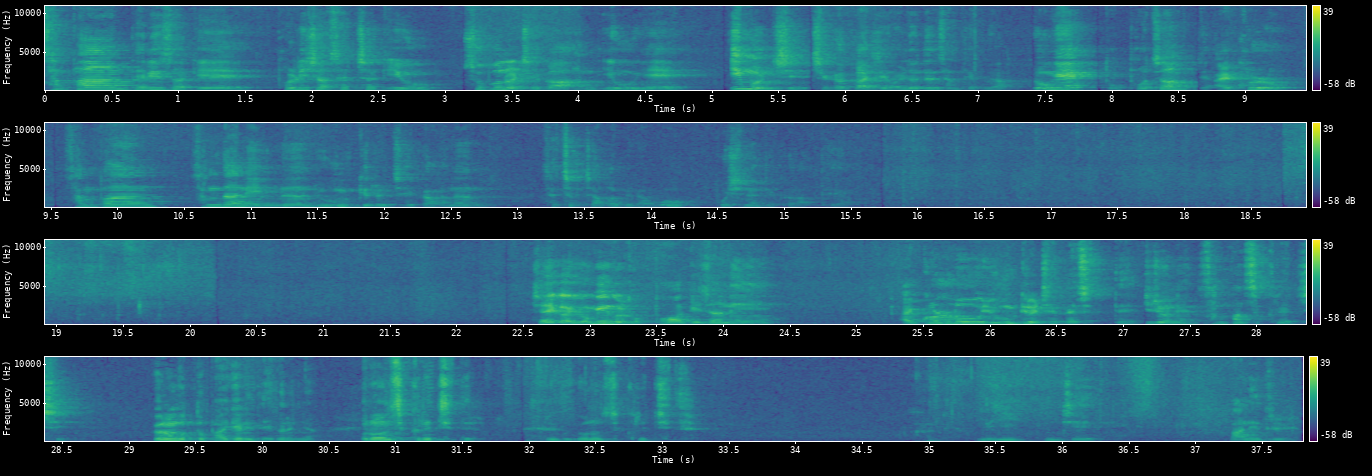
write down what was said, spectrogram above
상판 대리석에 폴리셔 세척 이후 수분을 제거한 이후에 이물질 제거까지 완료된 상태고요. 용액 도포 전 이제 알콜로 상판 상단에 있는 유분기를 제거하는 세척 작업이라고 보시면 될 것 같아요. 저희가 용액을 도포하기 전에 알콜로 유분기를 제거했을 때 기존에 상판 스크래치 이런 것도 발견이 되거든요. 이런 스크래치들 그리고 이런 스크래치들 이 이제 많이들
